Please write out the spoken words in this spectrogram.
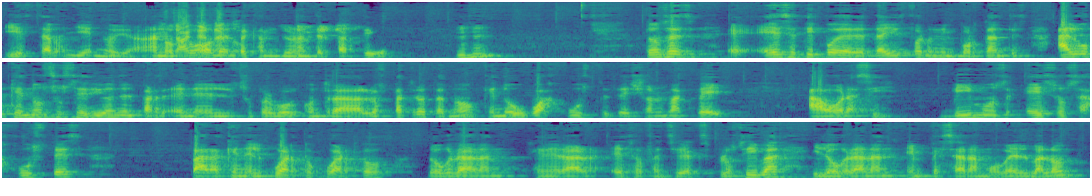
y estaban llenos ya, anotó Odell Beckham durante el partido. Entonces, e, ese tipo de detalles fueron importantes. Algo que no sucedió en el, en el Super Bowl contra los Patriotas, ¿no? Que no hubo ajustes de Sean McVay. Ahora sí, vimos esos ajustes para que en el cuarto cuarto lograran generar esa ofensiva explosiva y lograran empezar a mover el balón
